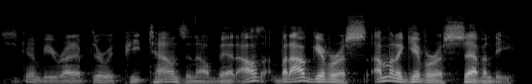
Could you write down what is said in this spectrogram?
she's going to be right up there with Pete Townshend. I'll bet. I'll, but I'll give her a. I'm going to give her a 70.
